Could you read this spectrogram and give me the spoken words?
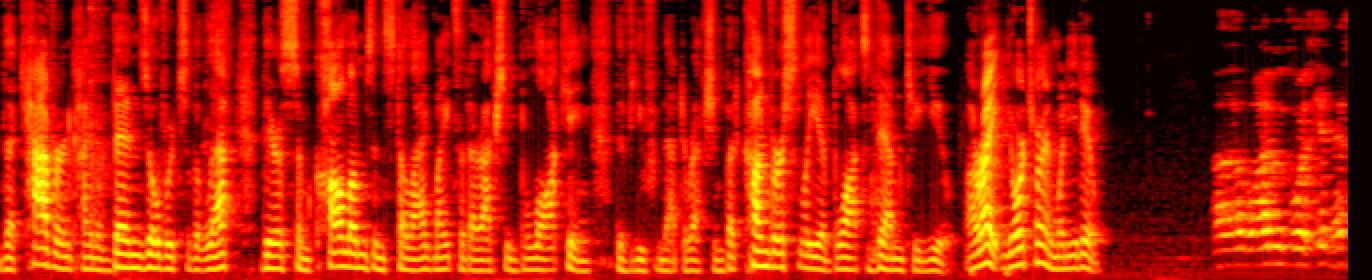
the cavern kind of bends over to the left, there's some columns and stalagmites that are actually blocking the view from that direction. But conversely, it blocks them to you. All right. Your turn. What do you do? uh, well, I move towards Kidness.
